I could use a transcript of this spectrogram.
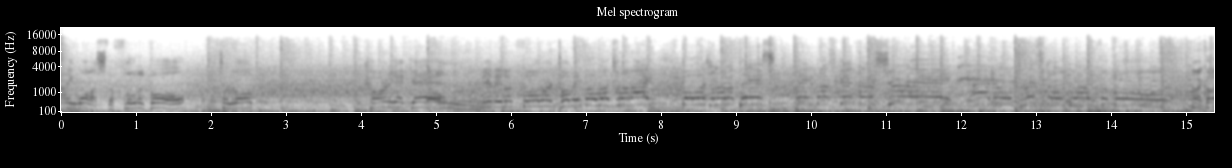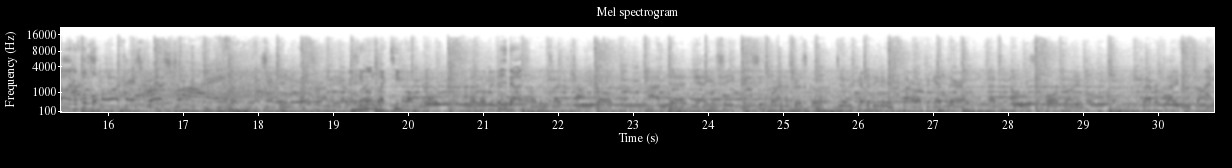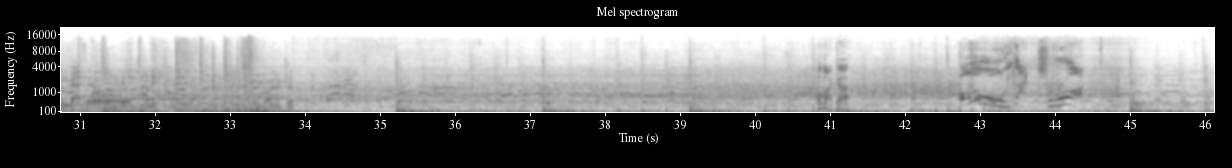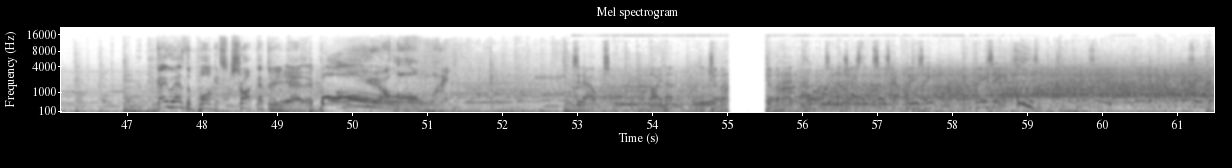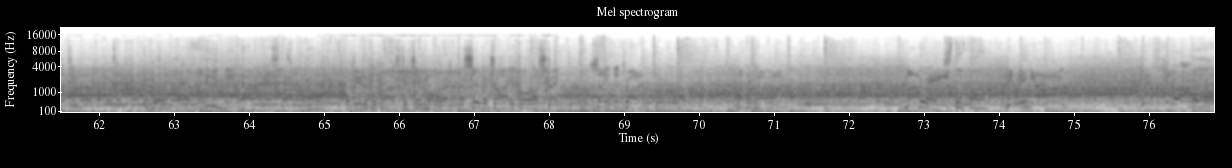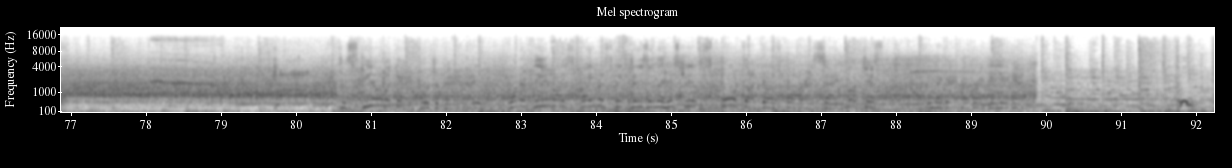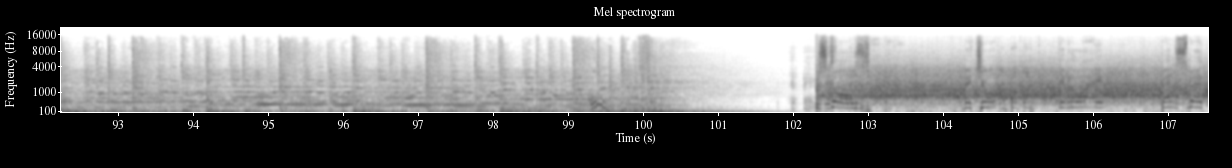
Paddy Wallace, the floated ball to Rob. Carney again. Maybe look forward. Tommy Bowe runs for the line. Bowe has a lot of pace. They must get there, surely. And O'Driscoll ground the ball. Oh, I call it like a football. Scores his first try. He looks like T-Bone. And a lovely He does. ball inside to Tommy Bowe. And uh, yeah, you see, you see Brian O'Driscoll doing everything in his power to get there that's on the support line. Clever play from Tommy. Man, pass it He over. didn't panic. And Brian O'Driscoll. Oh my god. Oh, he got trucked. The guy who has the ball gets trucked after he Yeah, passes. the ball. Oh, oh my. Kicks it out. Liner. Little chip, ahead. chip ahead. Horan's going to chase that. So's Campese. Campese gets it. A beautiful pass to Tim Horan and a super try for Australia. Save the try. Patakawa. Murray. Stiff arm. Here we go. He's got Come on. to steal the game for Japan. One of the most famous victories in the history of sport, I'd go as far as saying, not just in the game of rugby union. Mitchell given away. Ben Smith.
